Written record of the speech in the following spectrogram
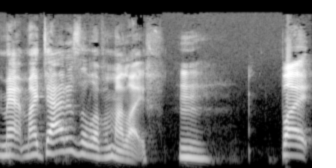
Man, my dad is the love of my life. Hmm. But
